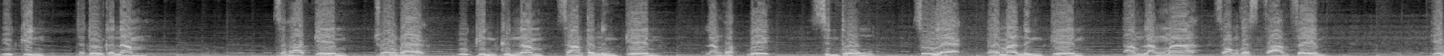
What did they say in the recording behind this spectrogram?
มิลกินจะโดนกระหน่ำสภาพเกมช่วงแรกบิลกินขึ้นนำา3ต่อ1เกม หลังพักเบรกซินถง สู้แหลกได้มา 1 เกม ตามหลังมา2ต่อ3เฟรม เกม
